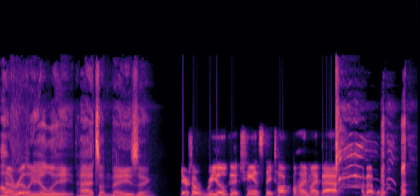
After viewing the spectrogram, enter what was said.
oh, not really. Really, that's amazing there's a real good chance they talk behind my back about what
